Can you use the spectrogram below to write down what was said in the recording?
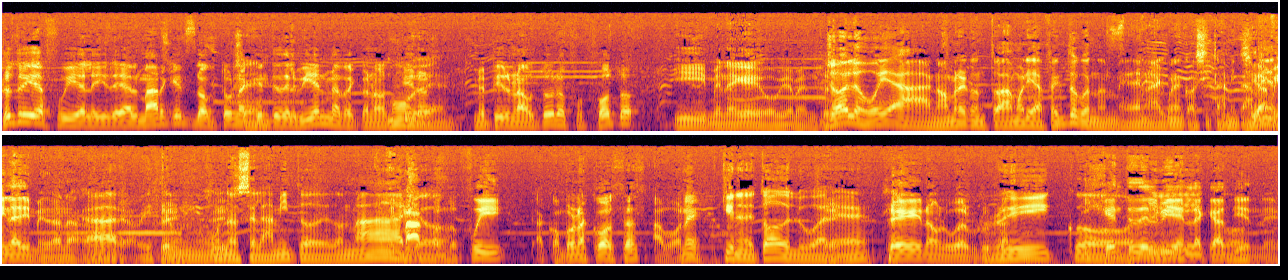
El otro día fui a la Ideal Market, doctor, una Sí. gente del bien, me Muy reconocieron, bien. me pidieron autógrafo, foto y me negué, obviamente. Yo los voy a nombrar con todo amor y afecto cuando me den alguna cosita a mí Sí, también. a mí nadie me da nada. Claro, viste, Sí, un- sí. unos salamitos de Don Además, Mario. cuando fui a comprar unas cosas, aboné. Tiene de todo el lugar. ¿eh? Sí, no, un lugar brutal. Rico. Y gente del bien la que rico. atiende.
